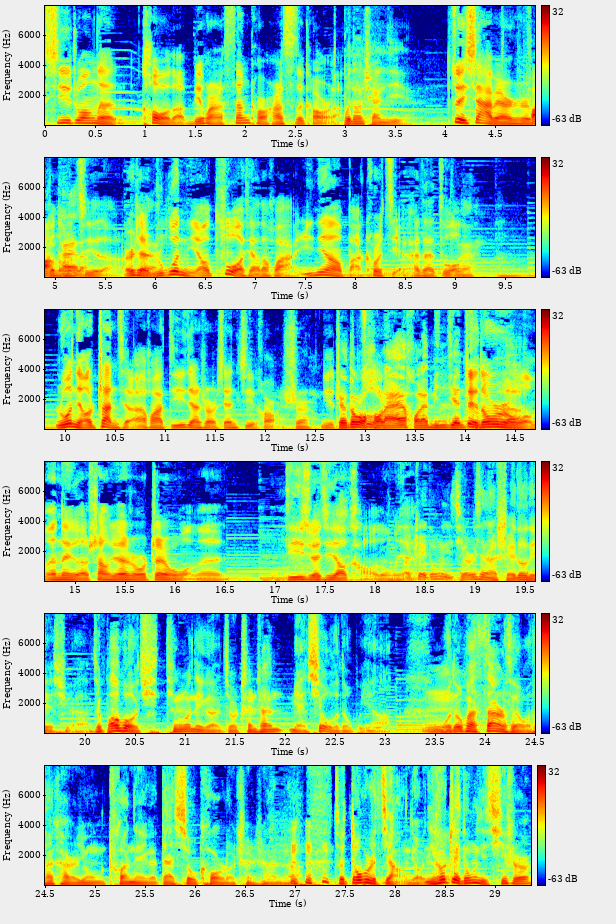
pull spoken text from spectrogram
西装的扣子，别管是三扣还是四扣的，不能全系，最下边是不能系的，而且如果你要坐下的话，一定要把扣解开再坐。对，如果你要站起来的话，第一件事先系扣。是。你这都是后来后来民间这都是我们那个上学的时候，这是我们第一学期要考的东西。这东西其实现在谁都得学，就包括我去听说那个就是衬衫免袖子都不一样，嗯我都快三十岁我才开始用穿那个带袖扣的衬衫呢，就都是讲究。你说这东西其实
